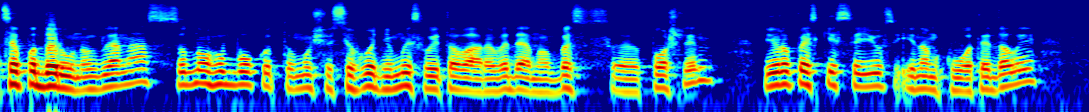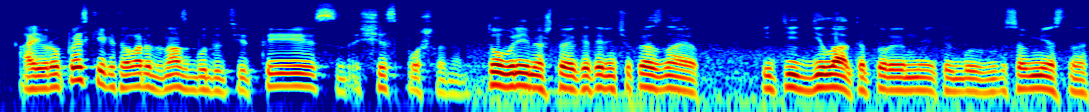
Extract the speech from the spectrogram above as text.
це подарунок для нас з одного боку, тому що сьогодні ми свої товари ведемо без е, пошлін в Європейський Союз і нам квоти дали. А європейські товари до нас будуть йти з- ще з пошлинами. В то время, что я Катеринчука знаю, и те дела, которые мы как бы совместно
